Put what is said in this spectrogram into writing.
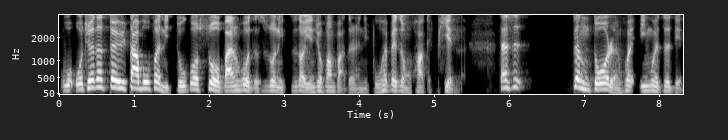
我我觉得对于大部分你读过硕班或者是说你知道研究方法的人，你不会被这种话给骗了。但是更多人会因为这点，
